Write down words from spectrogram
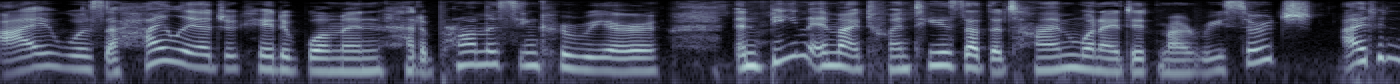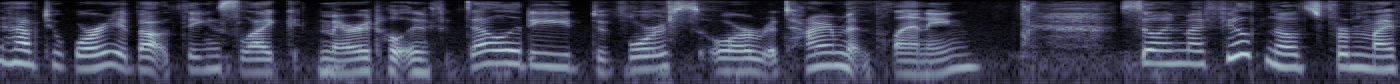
I was a highly educated woman, had a promising career, and being in my 20s at the time when I did my research, I didn't have to worry about things like marital infidelity, divorce, or retirement planning. So, in my field notes from my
